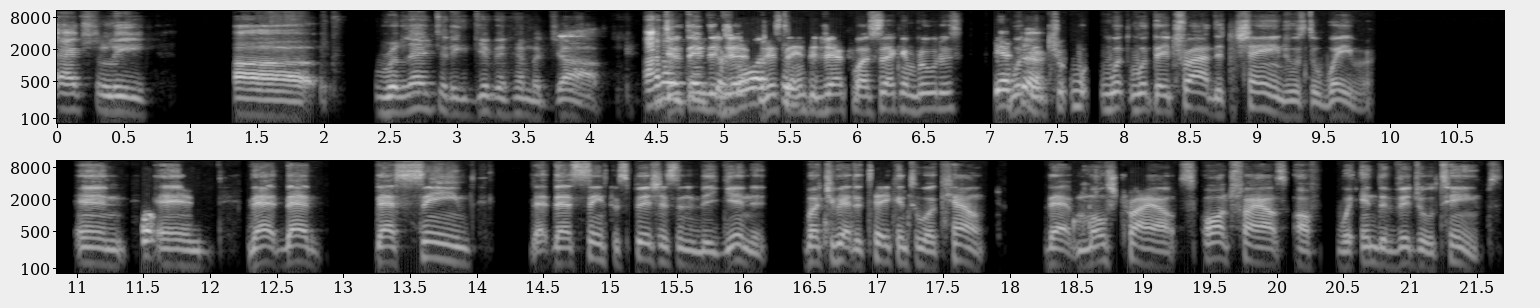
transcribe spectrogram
actually uh relented and given him a job. I don't Just to think the interject, just to interject for a second, Brutus. Yes, what sir. they tr- what what they tried to change was the waiver, and Well- and that that that seemed that that seemed suspicious in the beginning, but you had to take into account that most tryouts, all tryouts, are with individual teams.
